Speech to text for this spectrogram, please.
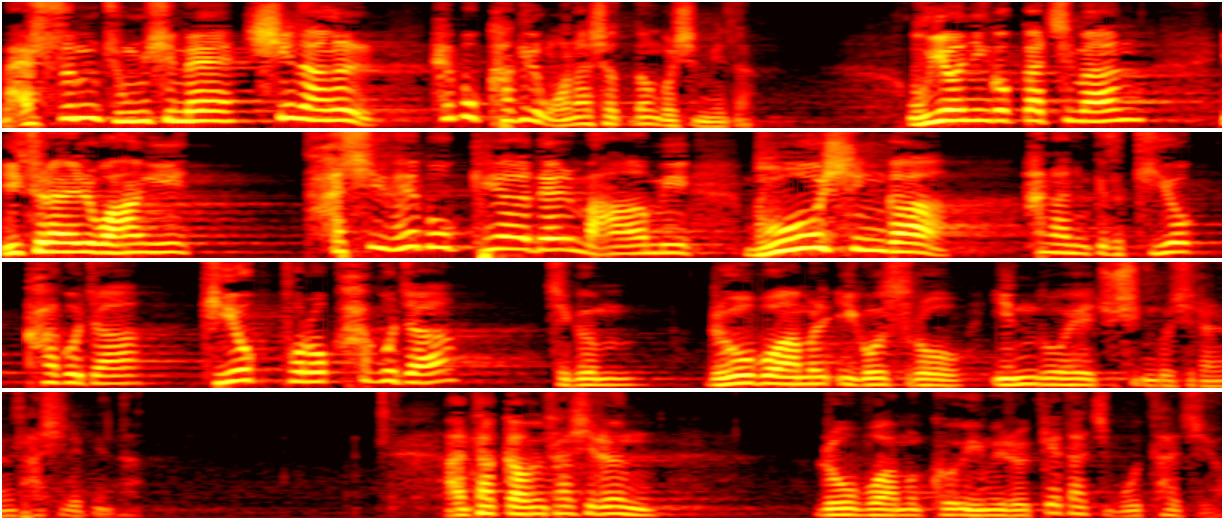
말씀 중심의 신앙을 회복하기를 원하셨던 것입니다. 우연인 것 같지만 이스라엘 왕이 다시 회복해야 될 마음이 무엇인가 하나님께서 기억하고자 기억토록 하고자 지금 르호보암을 이곳으로 인도해 주신 것이라는 사실입니다. 안타까운 사실은 르호보암은 그 의미를 깨닫지 못하지요.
